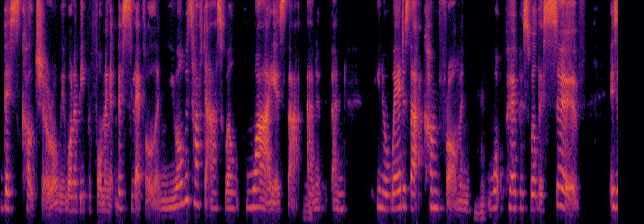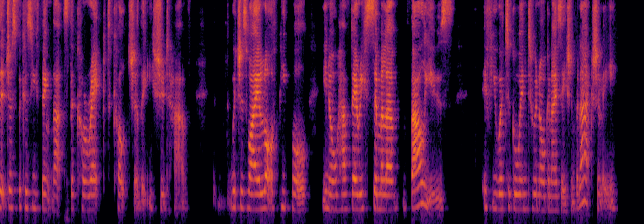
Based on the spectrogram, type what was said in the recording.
this culture or we want to be performing at this level and you always have to ask well why is that mm-hmm. and and you know where does that come from and mm-hmm. what purpose will this serve is it just because you think that's the correct culture that you should have which is why a lot of people you know have very similar values if you were to go into an organization. But actually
